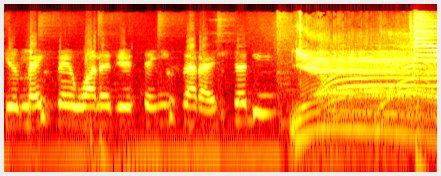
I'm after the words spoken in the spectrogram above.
you make me want to do things that I shouldn't. Yeah.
